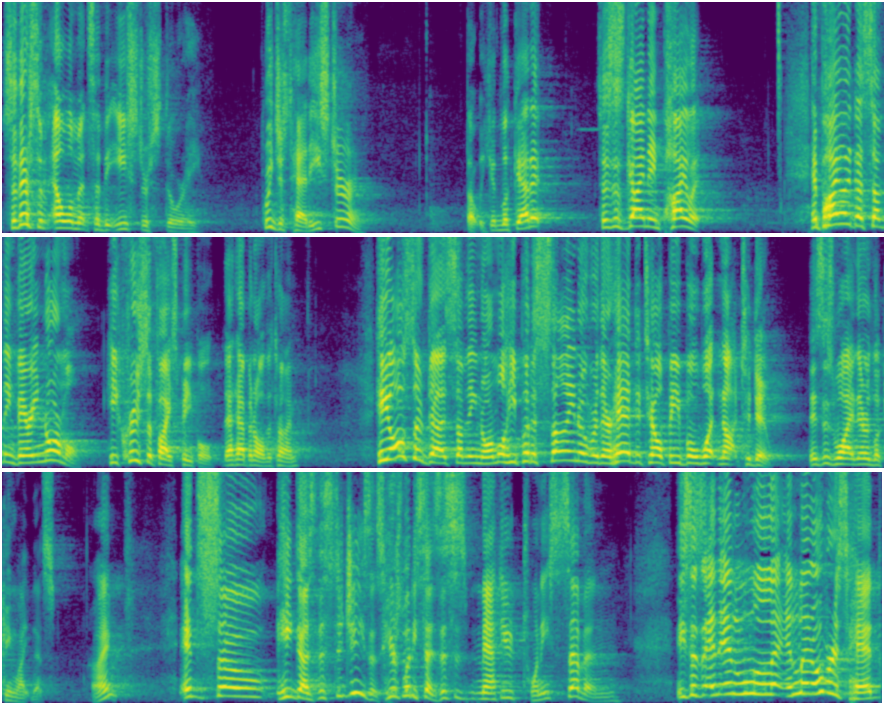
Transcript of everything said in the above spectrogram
So there's some elements of the Easter story. We just had Easter. Thought we could look at it. So there's this guy named Pilate. And Pilate does something very normal. He crucifies people. That happen all the time. He also does something normal. He put a sign over their head to tell people what not to do. This is why they're looking like this. Right? And so he does this to Jesus. Here's what he says. This is Matthew 27. He says, and, and, let, and let over his head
